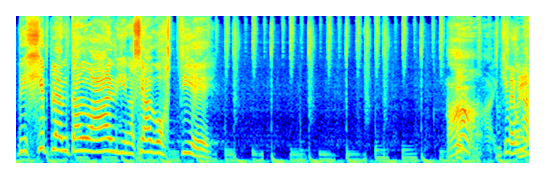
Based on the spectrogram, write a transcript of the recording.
dejé plantado a alguien, o sea, gosteé. Ah, qué buena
